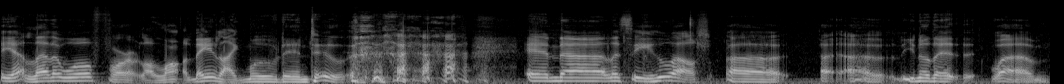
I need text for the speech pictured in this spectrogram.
yeah, Leatherwolf for a long. They like moved in too. and uh, let's see who else. Uh, uh, uh, you know that um,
